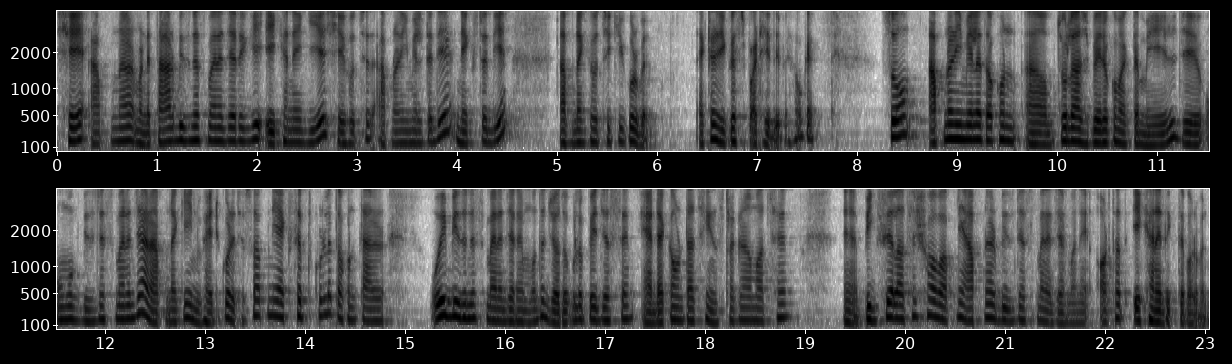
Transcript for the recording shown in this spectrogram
সে আপনার মানে তার বিজনেস ম্যানেজারে গিয়ে এইখানে গিয়ে সে হচ্ছে আপনার ইমেলটা দিয়ে নেক্সটে দিয়ে আপনাকে হচ্ছে কি করবে? একটা রিকোয়েস্ট পাঠিয়ে দেবে ওকে সো আপনার ইমেলে তখন চলে আসবে এরকম একটা মেইল যে, অমুক বিজনেস ম্যানেজার আপনাকে ইনভাইট করেছে। সো আপনি অ্যাকসেপ্ট করলে তখন তার ওই বিজনেস ম্যানেজারের মধ্যে যতগুলো পেজ আছে অ্যাড অ্যাকাউন্ট আছে ইনস্টাগ্রাম আছে পিক্সেল আছে, সব আপনি আপনার বিজনেস ম্যানেজার মানে অর্থাৎ এখানে দেখতে পারবেন।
